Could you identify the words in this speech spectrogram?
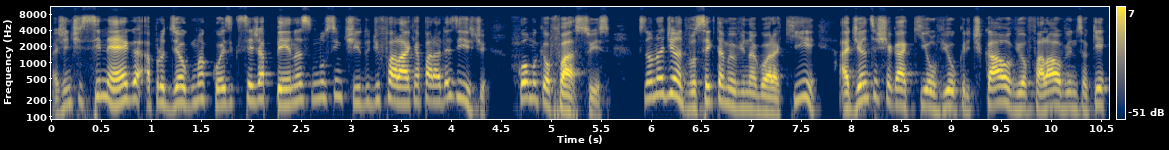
a gente se nega a produzir alguma coisa que seja apenas no sentido de falar que a parada existe. Como que eu faço isso? Senão não adianta. Você que está me ouvindo agora aqui, adianta você chegar aqui, ouvir ou criticar, ouvir ou falar, ouvir não sei o quê,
